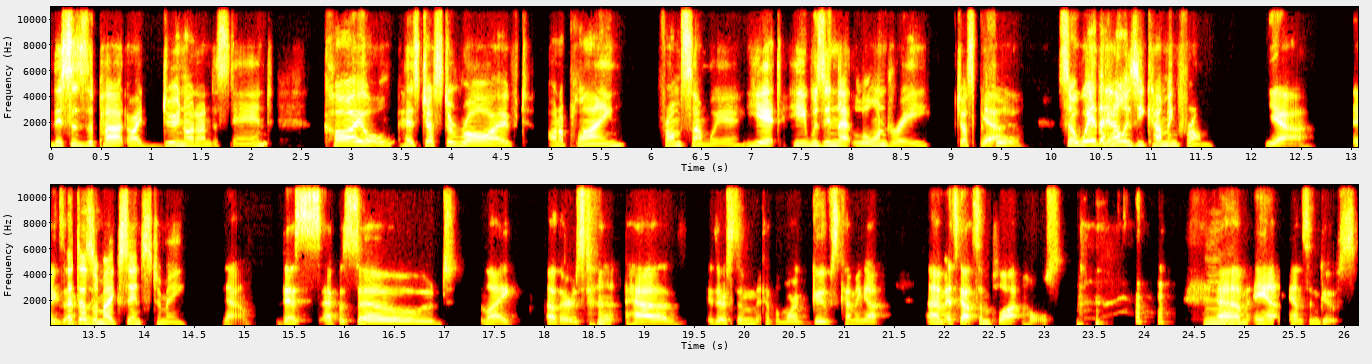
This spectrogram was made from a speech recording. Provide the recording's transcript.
This is the part I do not understand. Kyle has just arrived on a plane from somewhere, yet he was in that laundry just before. Yeah. So where the yeah. hell is he coming from? Yeah, exactly. That doesn't make sense to me. No. This episode, like others, have there's some couple more goofs coming up. Um, it's got some plot holes. mm. um, and and some goofs.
